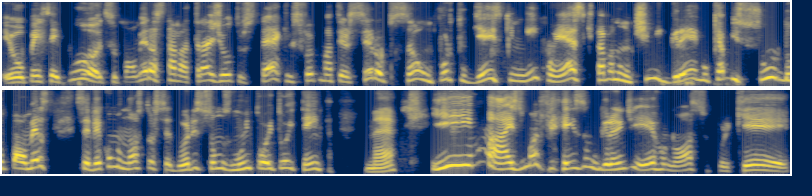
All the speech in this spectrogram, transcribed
Eu pensei, putz, o Palmeiras estava atrás de outros técnicos, foi para uma terceira opção, um português que ninguém conhece, que estava num time grego, que absurdo, o Palmeiras. Você vê como nós torcedores somos muito 880, né? E mais uma vez um grande erro nosso, porque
